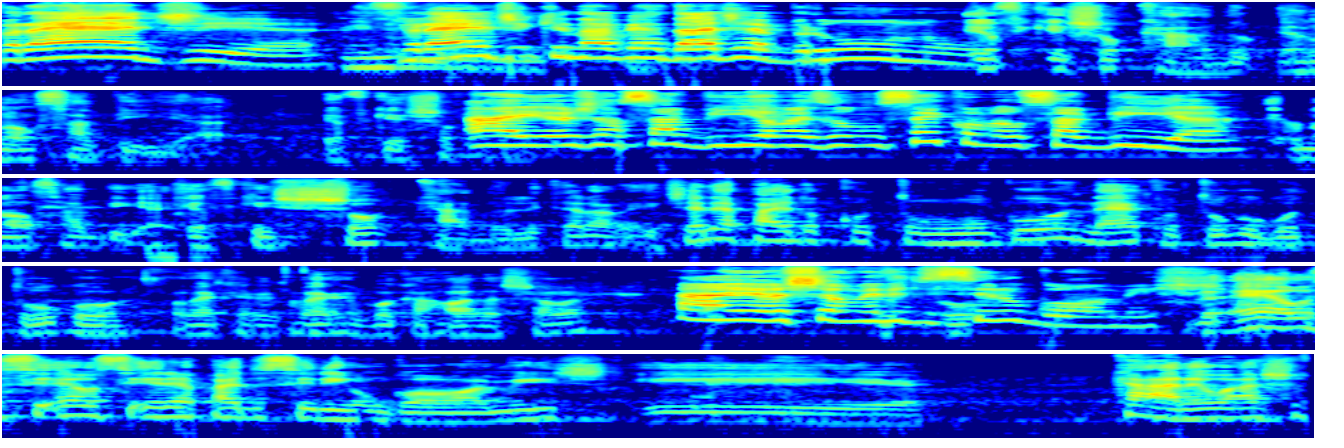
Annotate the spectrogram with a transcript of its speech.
Fred! Menino. Fred, que na verdade é Bruno. Eu fiquei chocado, eu não sabia. Eu fiquei chocado. Ai, eu já sabia, mas eu não sei como eu sabia. Eu não sabia. Eu fiquei chocado, literalmente. Ele é pai do Cutugo, né? Cutugo, Gutugo. Como é que, como é que a Boca Rosa chama? Ah, eu chamo ele de Ciro Gomes. É, o, é o, ele é pai do Cirinho Gomes. E. Cara, eu acho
